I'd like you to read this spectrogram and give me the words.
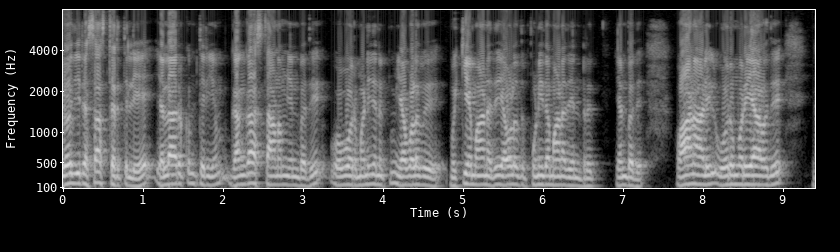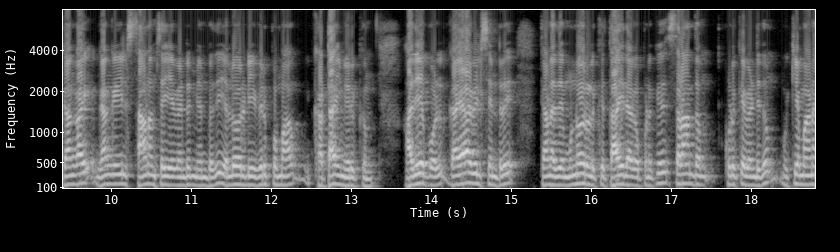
ஜோதிட சாஸ்திரத்திலே எல்லாருக்கும் தெரியும் கங்கா ஸ்தானம் என்பது ஒவ்வொரு மனிதனுக்கும் எவ்வளவு முக்கியமானது எவ்வளவு புனிதமானது என்று என்பது. வானாளில் ஒரு முறையாவது கங்கா கங்கையில் ஸ்நானம் செய்ய வேண்டும் என்பது எல்லோருடைய விருப்பமாக கட்டாயம் இருக்கும். அதேபோல் கயாவில் சென்று தனது முன்னோர்களுக்கு தாய் தகப்பனுக்கு சிராந்தம் கொடுக்க வேண்டியதும் முக்கியமான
